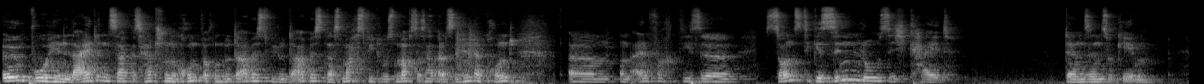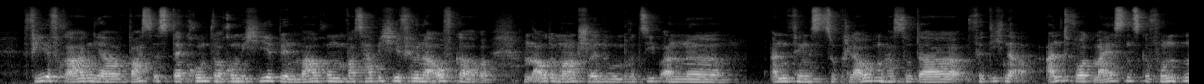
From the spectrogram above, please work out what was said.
irgendwo hinleitet und sagt, es hat schon einen Grund, warum du da bist, wie du da bist, das machst, wie du es machst, das hat alles einen Hintergrund. Ähm, und einfach diese sonstige Sinnlosigkeit, den Sinn zu geben. Viele fragen ja, was ist der Grund, warum ich hier bin? Warum, was habe ich hier für eine Aufgabe? Und automatisch, wenn du im Prinzip an äh, anfängst zu glauben, hast du da für dich eine Antwort meistens gefunden.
